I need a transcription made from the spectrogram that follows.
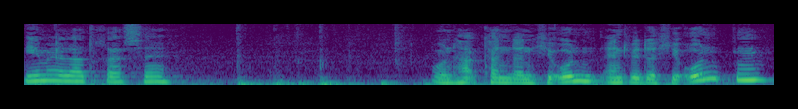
E-Mail-Adresse und kann dann hier unten, entweder hier unten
